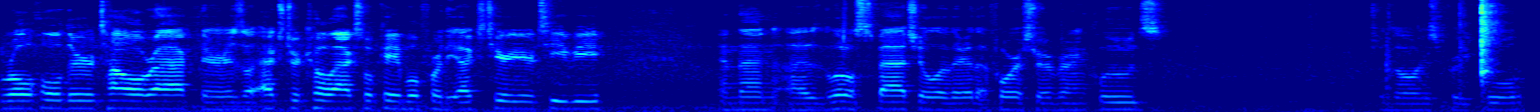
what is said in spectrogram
roll holder, towel rack. There is an extra coaxial cable for the exterior TV. And then a little spatula there that Forest River includes. Which is always pretty cool.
